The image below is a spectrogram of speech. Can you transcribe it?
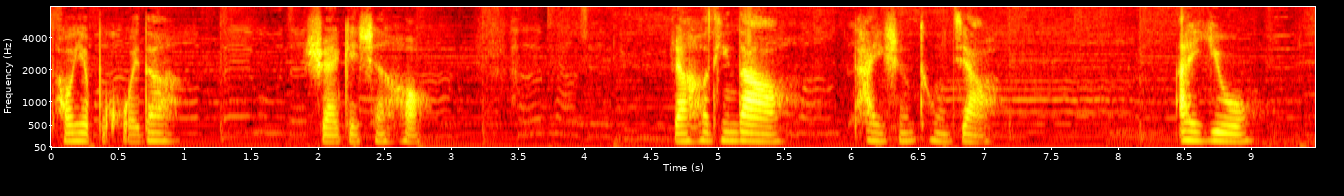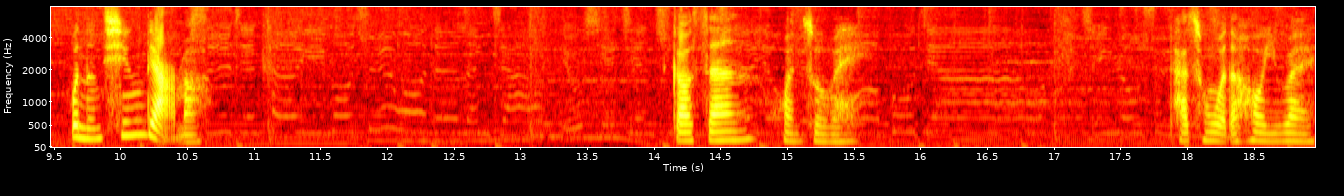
头也不回的甩给身后，然后听到他一声痛叫：“哎呦，不能轻点儿吗？”高三换座位，他从我的后一位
